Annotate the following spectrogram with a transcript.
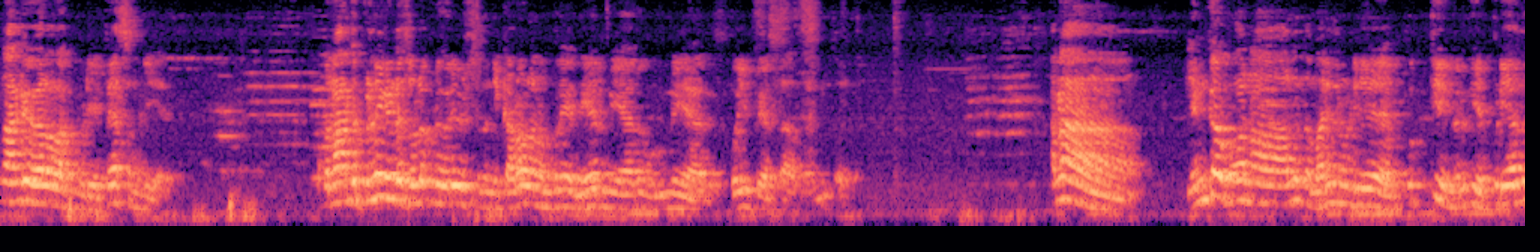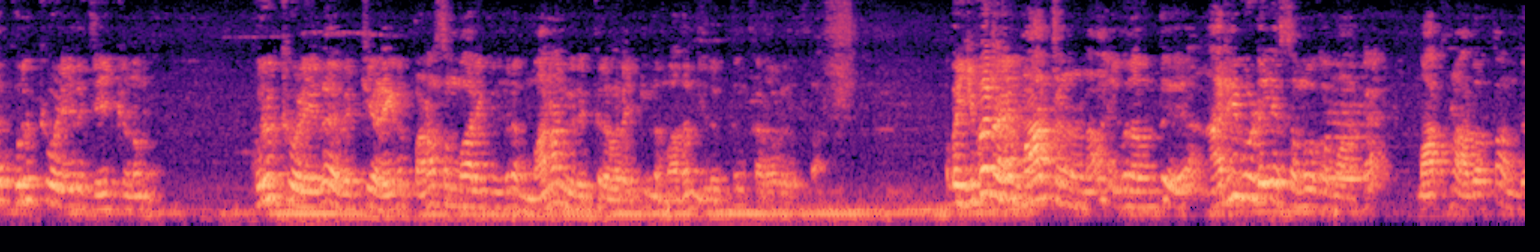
நான் அங்கே வேலை பார்க்க முடியாது. பேச முடியாது. இப்போ நான் அந்த பிள்ளைகிட்ட சொல்லக்கூடிய ஒரே விஷயம் நீ கடவுளை நம்புறே நேர்மையாரு உண்மையாரு பொய் பேசாதன்னு ஆனால் எங்கே போனாலும் இந்த மனிதனுடைய புத்திங்கிறது எப்படியாவது குறுக்கு வழியில் ஜெயிக்கணும். குறுக்கு வழியில் வெற்றி அடையணும். பணம் சம்பாதிக்குங்கிற மனம் இருக்கிற வரைக்கும் இந்த மதம் இருக்கும் கடவுள் இருப்பான் அப்போ இவனை மாற்றணும்னா இவனை வந்து அறிவுடைய சமூகமாக மாற்றணும் அதைத்தான் அந்த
